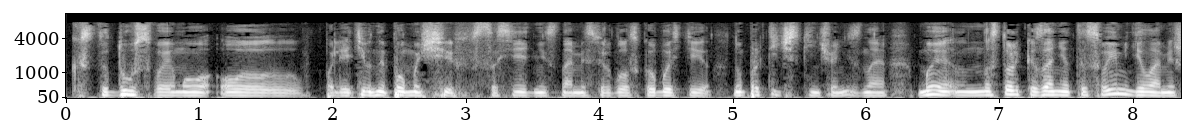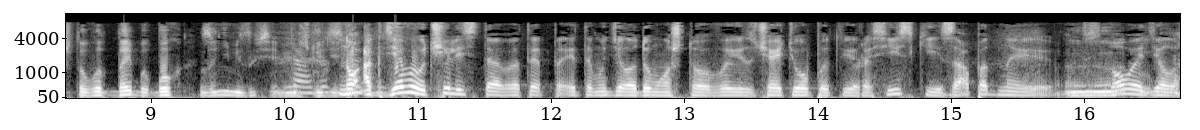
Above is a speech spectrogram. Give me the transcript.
к стыду своему о паллиативной помощи в соседней с нами Свердловской области, ну, практически ничего не знаю. Мы настолько заняты своими делами, что вот дай бы Бог за ними, за всеми да, следить. Ну, а где вы учились-то вот это, этому делу? Думал, что вы изучаете опыт и российский, и западный. Э, новое дело.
